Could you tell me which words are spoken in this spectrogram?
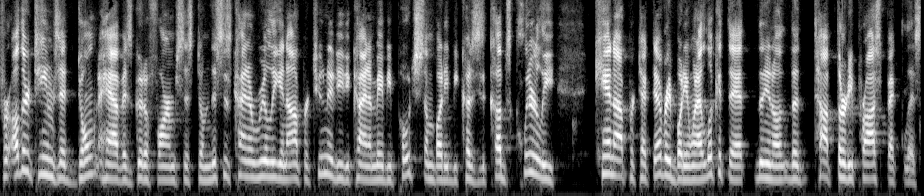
for other teams that don't have as good a farm system, this is kind of really an opportunity to kind of maybe poach somebody because the Cubs clearly cannot protect everybody. When I look at that, you know, the top 30 prospect list,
